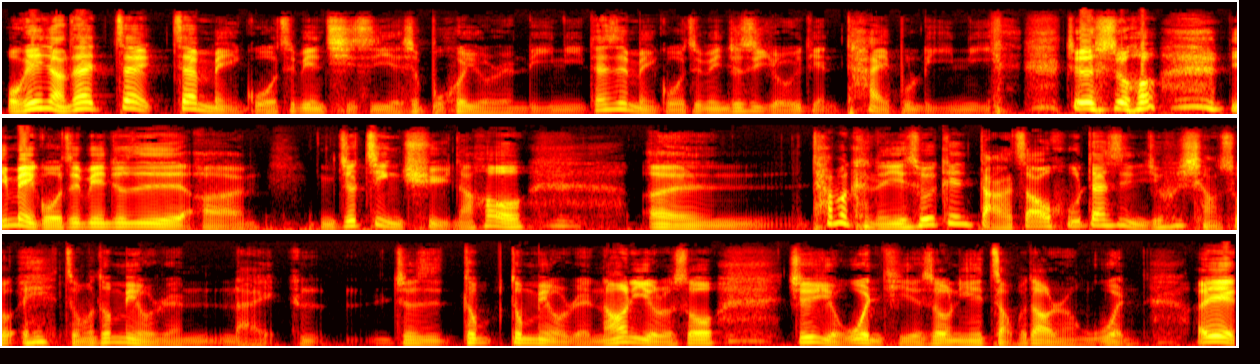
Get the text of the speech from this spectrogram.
我跟你讲，在在在美国这边其实也是不会有人理你，但是美国这边就是有一点太不理你，就是说你美国这边就是呃，你就进去，然后嗯，他们可能也是会跟你打个招呼，但是你就会想说，哎，怎么都没有人来。就是都都没有人，然后你有的时候就是有问题的时候，你也找不到人问，而且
